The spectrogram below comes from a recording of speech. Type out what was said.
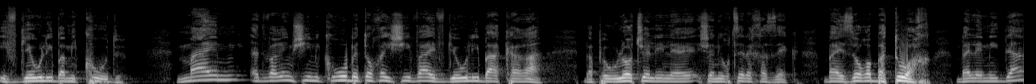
יפגעו לי במיקוד? מה הם הדברים שאם יקרו בתוך הישיבה, יפגעו לי בהכרה? בפעולות שלי שאני רוצה לחזק, באזור הבטוח, בלמידה,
